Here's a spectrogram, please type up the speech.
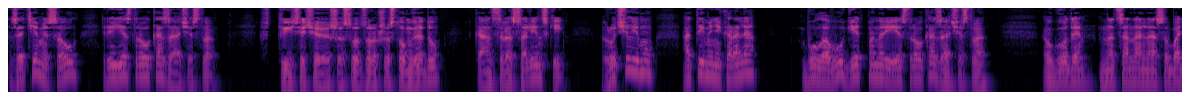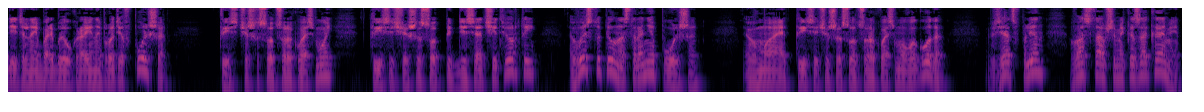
затем Исаул реестрового казачества. В 1646 году канцлер Солинский вручил ему от имени короля булаву гетмана реестрового казачества. В годы национально-освободительной борьбы Украины против Польши 1648-1654 выступил на стороне Польши. В мае 1648 года взят в плен восставшими казаками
